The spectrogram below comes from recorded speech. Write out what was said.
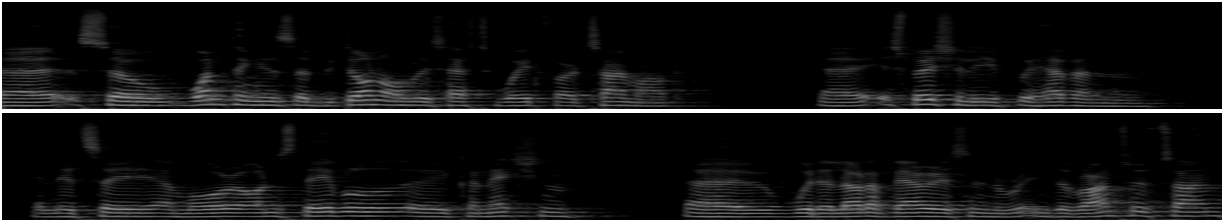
Uh, so one thing is that we don't always have to wait for a timeout, uh, especially if we have an, let's say, a more unstable uh, connection uh, with a lot of variance in, in the round trip time,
